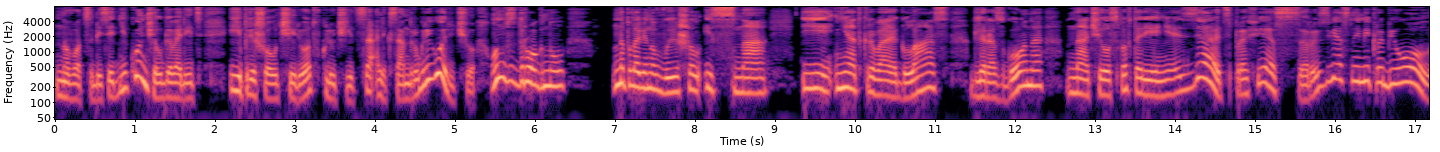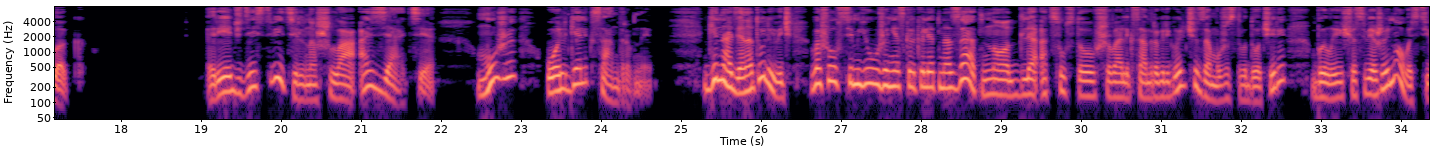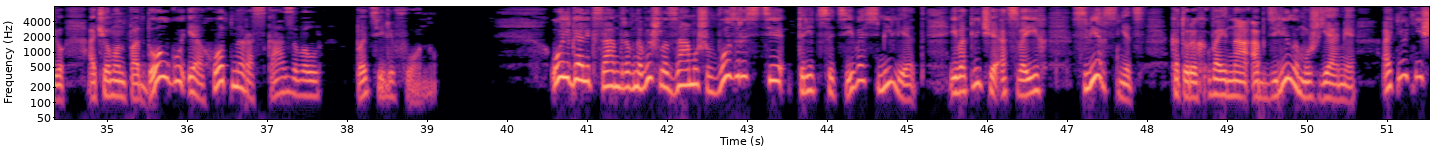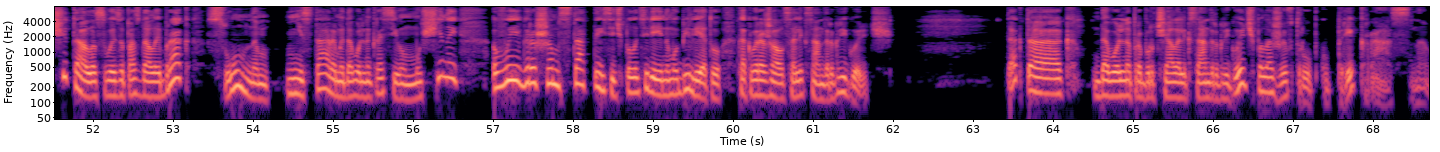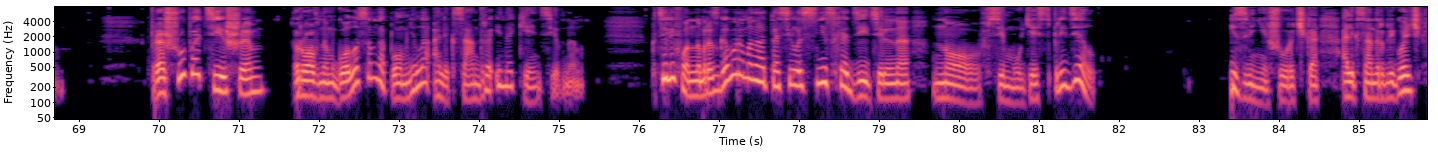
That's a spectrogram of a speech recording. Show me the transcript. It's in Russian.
Но вот собеседник кончил говорить, и пришел черед включиться Александру Григорьевичу. Он вздрогнул, наполовину вышел из сна и, не открывая глаз для разгона, начал с повторения «Зять, профессор, известный микробиолог». Речь действительно шла о зяте, муже Ольги Александровны. Геннадий Анатольевич вошел в семью уже несколько лет назад, но для отсутствовавшего Александра Григорьевича замужество дочери было еще свежей новостью, о чем он подолгу и охотно рассказывал по телефону. Ольга Александровна вышла замуж в возрасте 38 лет, и в отличие от своих сверстниц, которых война обделила мужьями, отнюдь не считала свой запоздалый брак с умным, не старым и довольно красивым мужчиной, выигрышем ста тысяч по лотерейному билету, как выражался Александр Григорьевич. «Так-так», — довольно пробурчал Александр Григорьевич, положив трубку. «Прекрасно». «Прошу потише», — ровным голосом напомнила Александра Иннокентьевна. К телефонным разговорам она относилась снисходительно, но всему есть предел. «Извини, Шурочка», — Александр Григорьевич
